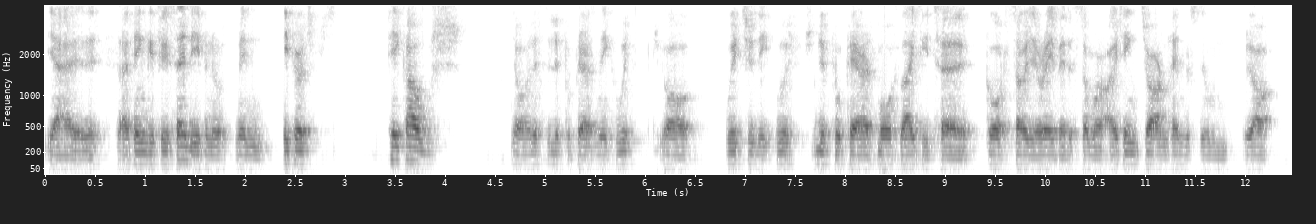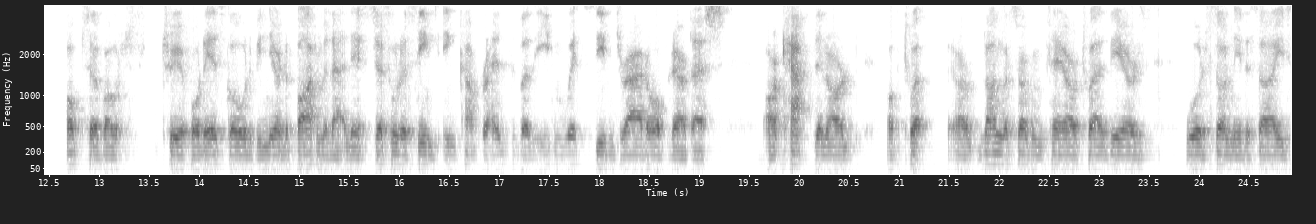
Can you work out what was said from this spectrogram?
yeah, it's. I think if you said even, I mean, if you pick out, you know, a list of Liverpool players, and which, know, which which Liverpool player is most likely to go to Saudi Arabia this summer, I think Jordan Henderson, you know, up to about three or four days ago would have been near the bottom of that list. Just would have seemed incomprehensible, even with Steven Gerrard over there, that our captain or of twelve or longest serving player of twelve years would suddenly decide,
